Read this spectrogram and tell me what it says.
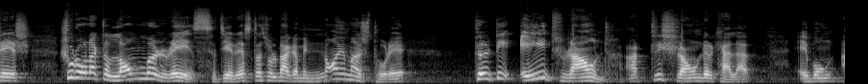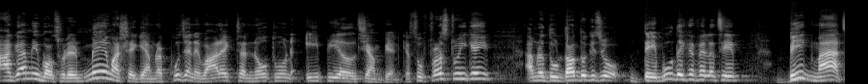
শেষ। শুরু হলো একটা লম্বা রেস যে রেসটা চলবে আগামী নয় মাস ধরে। থার্টি এইট রাউন্ড আটত্রিশ রাউন্ডের খেলা। এবং আগামী বছরের মে মাসে গিয়ে আমরা খুঁজে নেব আরেকটা নতুন ইপিএল চ্যাম্পিয়নকে। সো ফার্স্ট উইকেই আমরা দুর্দান্ত কিছু ডেবু দেখে ফেলেছি। বিগ ম্যাচ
